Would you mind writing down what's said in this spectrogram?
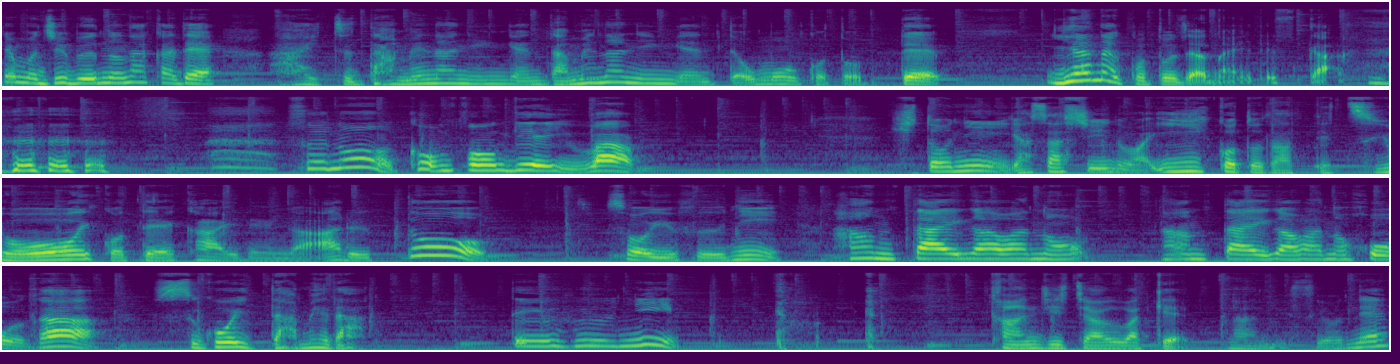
でも自分の中であいつダメな人間ダメな人間って思うことって嫌なことじゃないですか。その根本原因は人に優しいのはいいことだって強い固定概念があるとそういうふうに反対側の反対側の方がすごいダメだっていうふうに 感じちゃうわけなんですよね。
